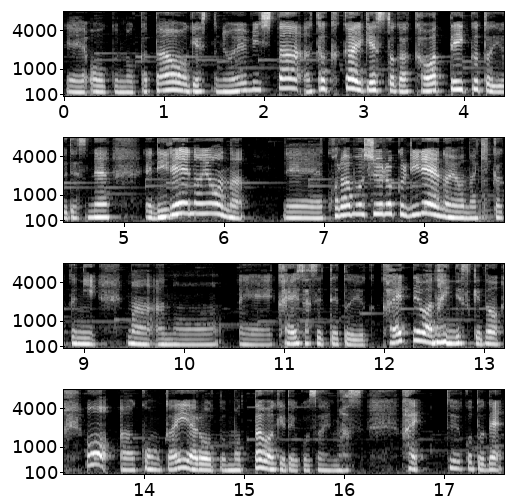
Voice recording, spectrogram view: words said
えー、多くの方をゲストにお呼びした、各回ゲストが変わっていくというですね、えリレーのような、えー、コラボ収録リレーのような企画に、まあ、あのー、え、変えさせてというか、変えてはないんですけど、を、あ今回やろうと思ったわけでございます。はい。ということで、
